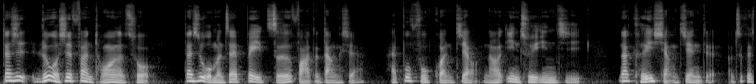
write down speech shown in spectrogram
但是如果是犯同样的错，但是我们在被责罚的当下还不服管教，然后硬吹硬激，那可以想见的，这个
